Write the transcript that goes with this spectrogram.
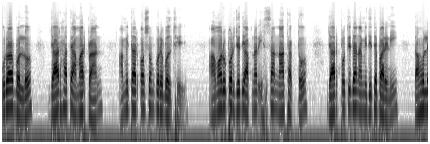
উরুয়া বলল, যার হাতে আমার প্রাণ, আমি তার কসম করে বলছি। আমার উপর যদি আপনার ইহসান না থাকতো, যার প্রতিদান আমি দিতে পারিনি, তাহলে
